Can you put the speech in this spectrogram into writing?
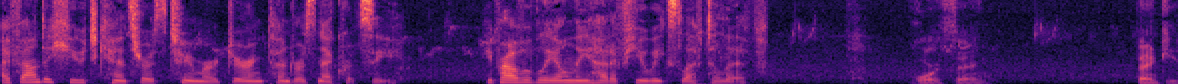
I found a huge cancerous tumor during Tundra's necropsy. He probably only had a few weeks left to live. Poor thing. Thank you.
